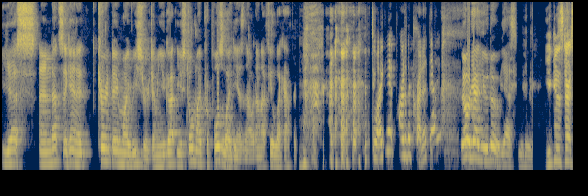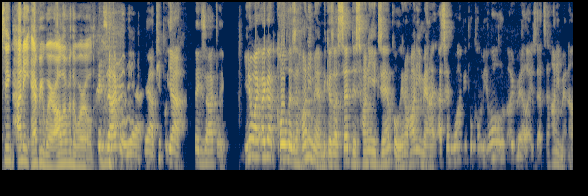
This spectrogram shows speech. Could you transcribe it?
Yes, and that's again at current day my research. I mean, you got you stole my proposal ideas now, and I feel like I have to. do I get part of the credit then? Oh yeah, you do. Yes, you do. You're gonna start seeing honey everywhere, all over the world. Exactly. Yeah. Yeah. People. Yeah. Exactly. You know, I, I got called as a honeyman because I said this honey example. You know, honeyman. I, I said, why people call me? Oh, I realize that's a honeyman. I,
